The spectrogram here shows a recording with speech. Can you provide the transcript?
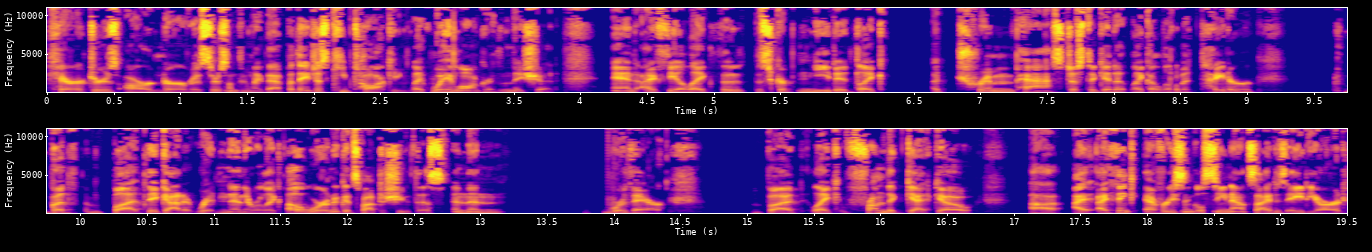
characters are nervous or something like that, but they just keep talking like way longer than they should. And I feel like the the script needed like a trim pass just to get it like a little bit tighter. But but they got it written and they were like, "Oh, we're in a good spot to shoot this." And then we're there. But like from the get-go, Uh, I, I think every single scene outside is ADR.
